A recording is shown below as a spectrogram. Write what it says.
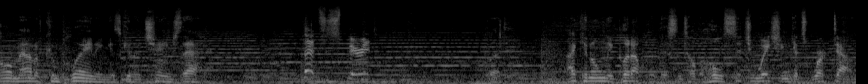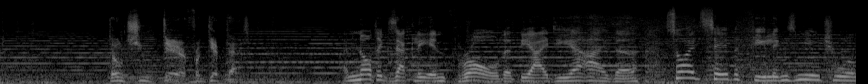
No amount of complaining is gonna change that. That's the spirit. But I can only put up with this until the whole situation gets worked out. Don't you dare forget that. I'm not exactly enthralled at the idea either, so I'd say the feeling's mutual.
